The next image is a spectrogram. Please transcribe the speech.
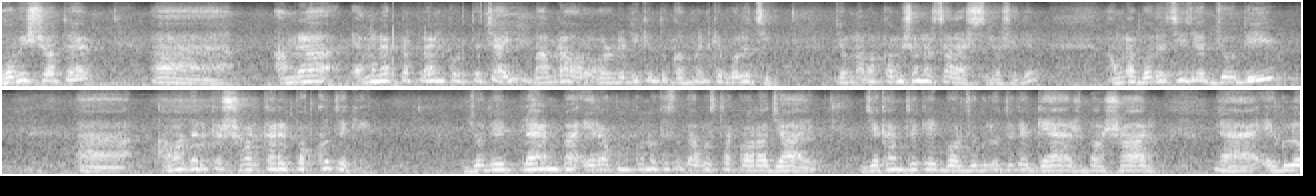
ভবিষ্যতে আমরা এমন একটা প্ল্যান করতে চাই, বা আমরা অলরেডি কিন্তু গভর্নমেন্টকে বলেছি। যেমন আমার কমিশনার স্যার আসছিল সেদিন। আমরা বলেছি যে যদি আমাদেরকে সরকারের পক্ষ থেকে যদি প্ল্যান বা এরকম কোনো কিছু ব্যবস্থা করা যায়, যেখান থেকে বর্জ্যগুলো থেকে গ্যাস বা সার এগুলো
